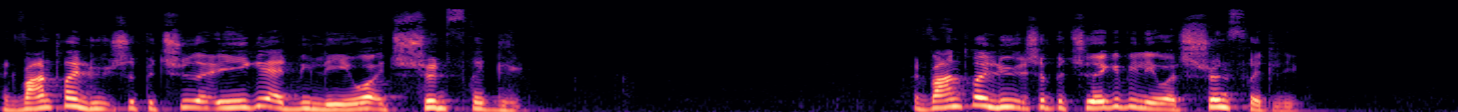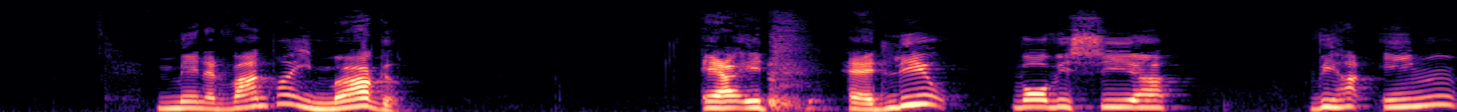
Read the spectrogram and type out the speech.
At vandre i lyset betyder ikke, at vi lever et syndfrit liv. At vandre i lyset betyder ikke, at vi lever et syndfrit liv. Men at vandre i mørket er et, er et liv, hvor vi siger, vi har ingen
